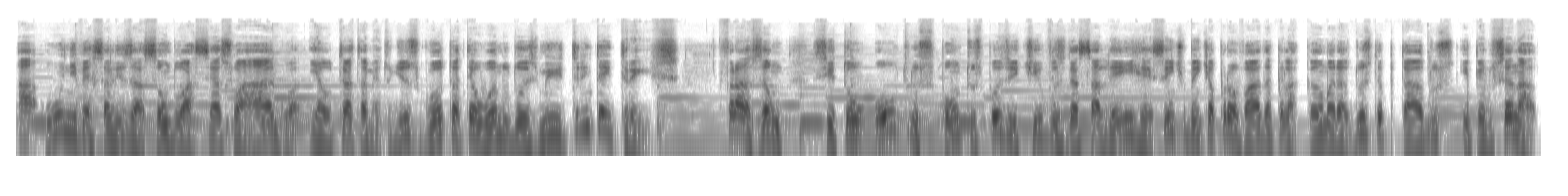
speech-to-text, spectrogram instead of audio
a universalização do acesso à água e ao tratamento de esgoto até o ano 2033. Frazão citou outros pontos positivos dessa lei recentemente aprovada pela Câmara dos Deputados e pelo Senado.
